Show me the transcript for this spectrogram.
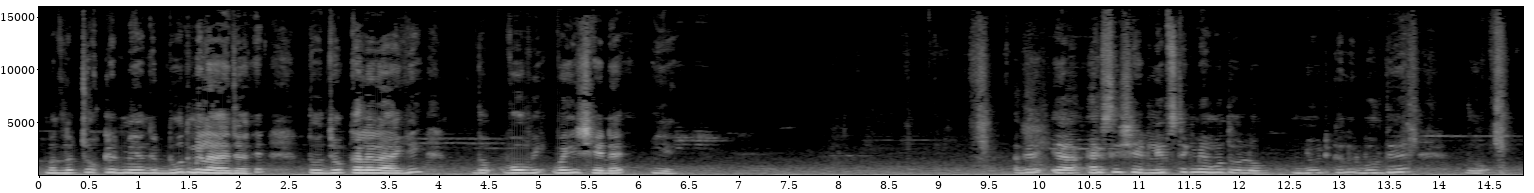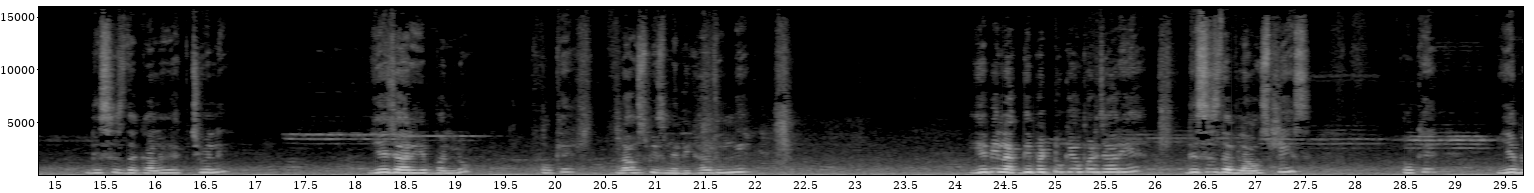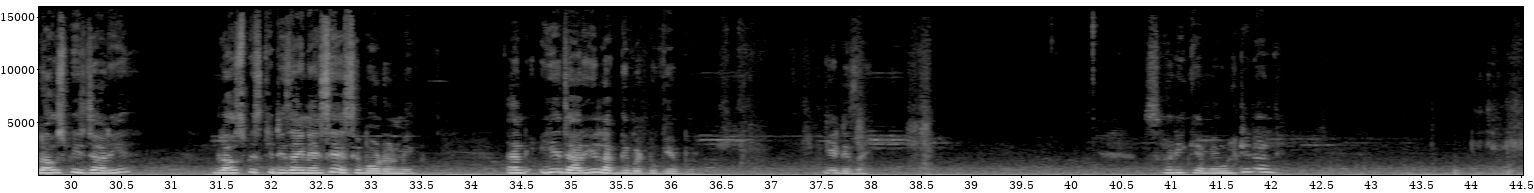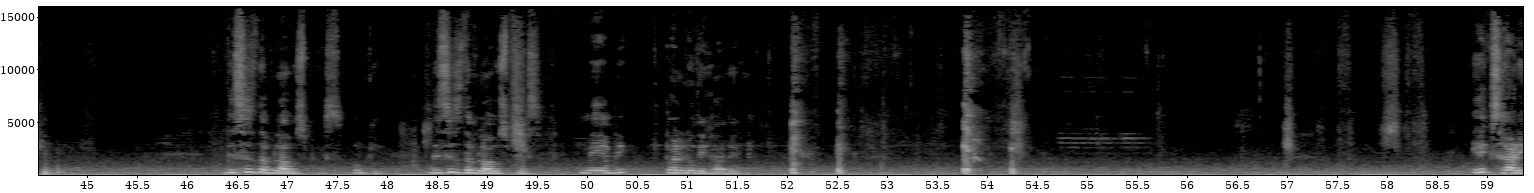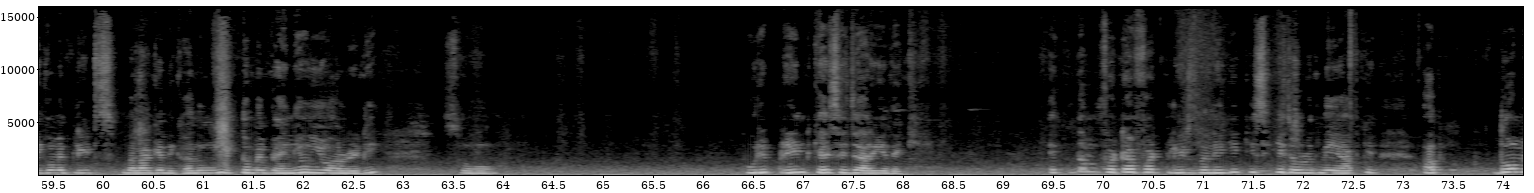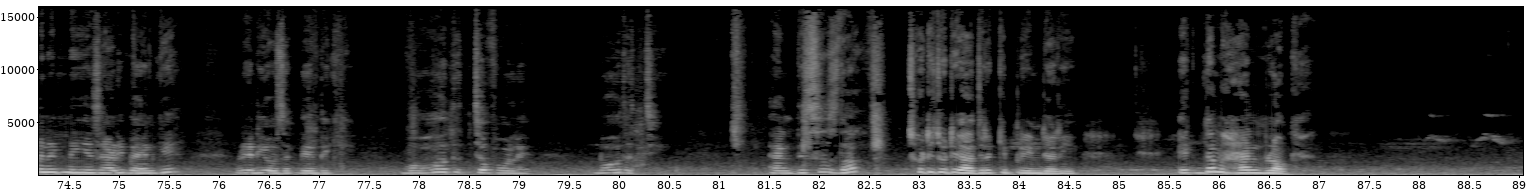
मतलब चॉकलेट में अगर दूध मिलाया जाए तो जो कलर आएगी तो वो भी वही शेड है ये। अगर ऐसी शेड लिपस्टिक में हो तो लोग न्यूट कलर बोलते हैं। तो this is the colour actually ये जा रही है पल्लू ओके ब्लाउज पीस में दिखा दूँगी। ये भी लकदी पट्टू के ऊपर जा रही है। This is the blouse piece okay ये ब्लाउज पीस जा रही है। ब्लाउज पीस की डिज़ाइन ऐसे ऐसे बॉर्डर में। एंड ये जा रही है लकदी पट्टू के ऊपर। ये डिज़ाइन साड़ी क्या मैं उल्टी डाल दी? This is the blouse piece okay this is the blouse piece मैं अभी पल्लू दिखा देती एक साड़ी को मैं प्लीट्स बना के दिखा दूँगी। एक तो मैं पहनी हुई हूँ ऑलरेडी सो पूरी प्रिंट कैसे जा रही है देखिए। एकदम फटाफट प्लीट्स बनेगी। किसी की ज़रूरत नहीं है आपके। आप दो मिनट में ये साड़ी पहन के रेडी हो सकते हैं। देखिए, बहुत अच्छा फॉल है। बहुत अच्छी। एंड दिस इज़ द छोटी छोटी अजरक की प्रिंट जा रही एकदम हैंड ब्लॉक है।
